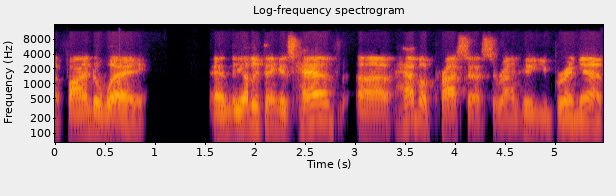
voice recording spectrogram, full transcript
Uh, find a way. And the other thing is have uh, have a process around who you bring in.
